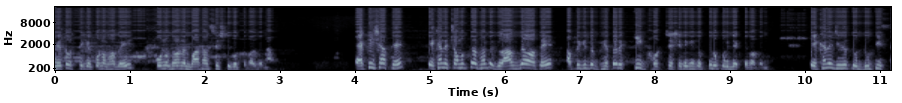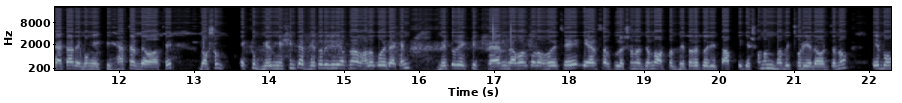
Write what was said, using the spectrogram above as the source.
ভেতর থেকে কোনোভাবেই কোনো ধরনের বাধা সৃষ্টি করতে পারবে না। একই সাথে এখানে চমৎকার ভাবে গ্লাস দেওয়াতে আপনি কিন্তু ভেতরে কি ঘটছে সেটা কিন্তু পুরোপুরি দেখতে পাবেন। এখানে যেহেতু দুটি স্যাটার এবং একটি হ্যাচার দেওয়া আছে, দর্শক, একটু মেশিনটার ভেতরে যদি আপনারা ভালো করে দেখেন, ভেতরে একটি ফ্যান ব্যবহার করা হয়েছে এয়ার সার্কুলেশনের জন্য, অর্থাৎ ভেতরে তৈরি তাপটিকে সমানভাবে ছড়িয়ে দেওয়ার জন্য এবং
